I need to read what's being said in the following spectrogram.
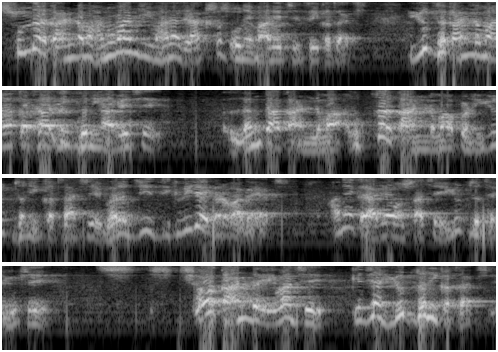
સુંદર કાંડમાં હનુમાનજી મહારાજ રાક્ષસોને મારે છે તે કથા છે યુદ્ધ કાંડમાં આ કથા યુદ્ધની આવે છે લંકા કાંડમાં ઉત્તર કાંડમાં પણ યુદ્ધની કથા છે ભરતજી દિગ્વિજય કરવા ગયા છે અનેક રાજાઓ સાથે યુદ્ધ થયું છે છ કાંડ એવા છે કે જ્યાં યુદ્ધની કથા છે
